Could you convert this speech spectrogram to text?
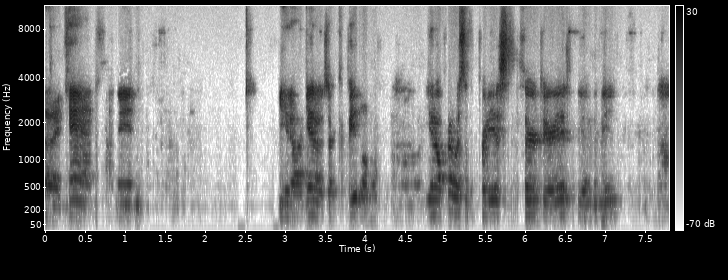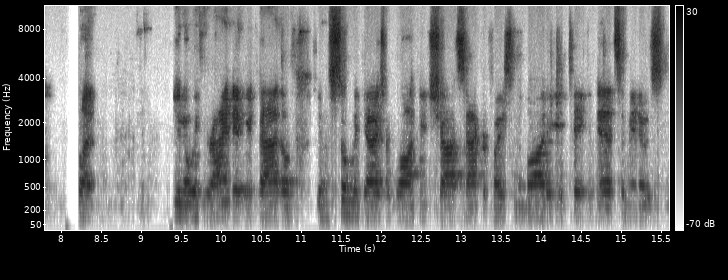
that I can. I mean, you know, again, it was our compete level. Uh, you know, probably wasn't the prettiest third period, you know what I mean? Um, but, you know, we grinded, we battled, you know, so many guys were blocking shots, sacrificing the body, taking hits. I mean, it was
